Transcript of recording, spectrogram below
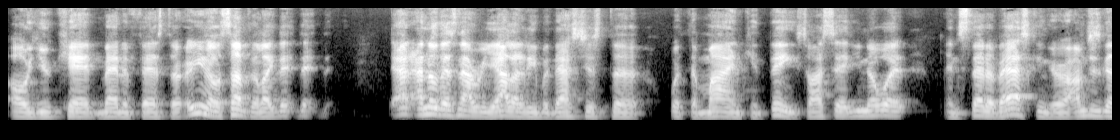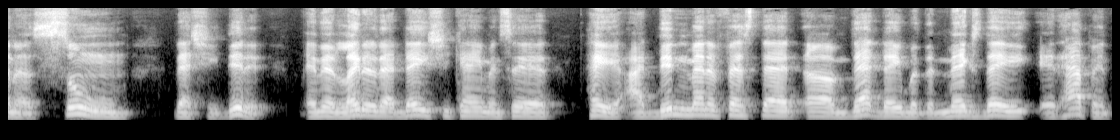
oh you can't manifest or you know something like that, that I know that's not reality, but that's just the what the mind can think. So I said, you know what? Instead of asking her, I'm just gonna assume that she did it. And then later that day, she came and said, "Hey, I didn't manifest that um, that day, but the next day it happened."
